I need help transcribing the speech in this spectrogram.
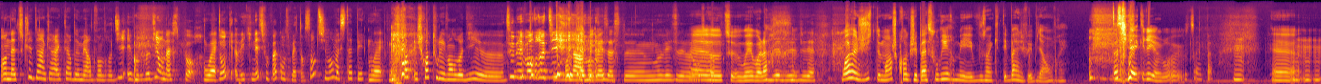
on a toutes les deux un caractère de merde vendredi et vendredi on a sport. Ouais. Donc avec Inès, faut pas qu'on se mette ensemble sinon on va se taper. Ouais, mais je crois, que- je crois que tous les vendredis, euh, Tous les vendredis. on a un mauvais, ast- euh, mauvais euh, Euh, horoscope. tu- ouais, voilà. Moi, juste demain, je crois que je vais pas sourire, mais vous inquiétez pas, je vais bien en vrai. C'est ce qu'il y a écrit, en gros, vous savez pas. Mm. Euh, Mm, mm, mm.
